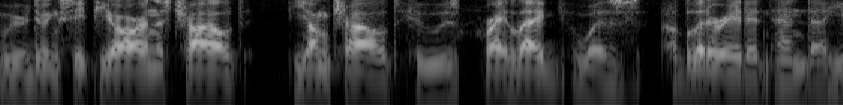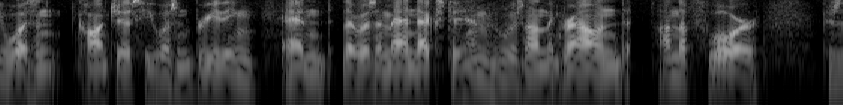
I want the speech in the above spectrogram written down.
we were doing CPR on this child, young child, whose right leg was obliterated and uh, he wasn't conscious, he wasn't breathing, and there was a man next to him who was on the ground on the floor because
